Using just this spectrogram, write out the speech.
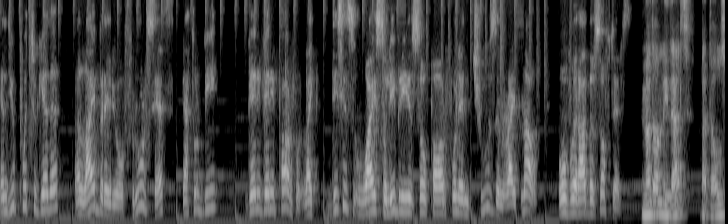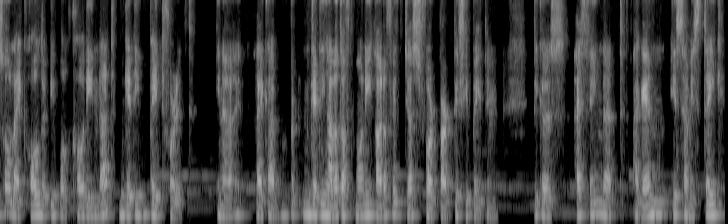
And you put together a library of rule sets that will be very, very powerful. Like this is why Solibri is so powerful and chosen right now over other softwares. Not only that, but also like all the people coding that getting paid for it. You know, like uh, a, getting a lot of money out of it just for participating because I think that again it's a mistake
